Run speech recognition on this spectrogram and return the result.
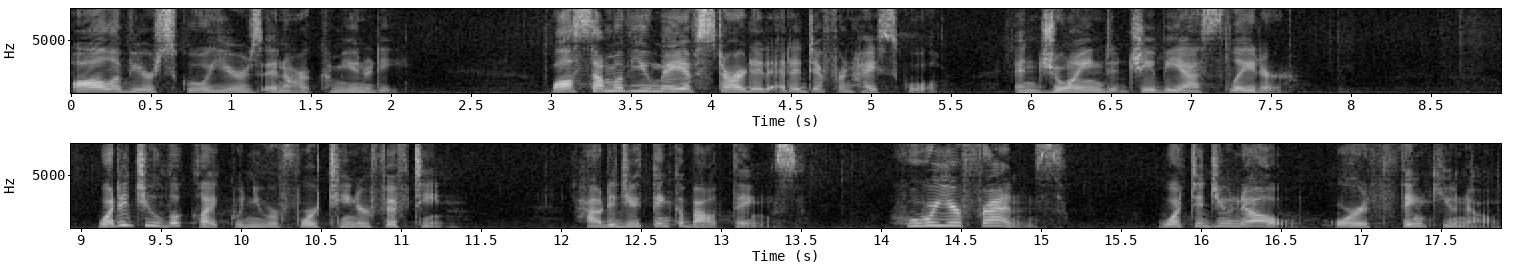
all of your school years in our community. While some of you may have started at a different high school and joined GBS later. What did you look like when you were 14 or 15? How did you think about things? Who were your friends? What did you know or think you know?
